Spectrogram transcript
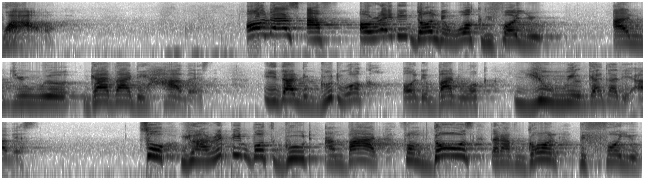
Wow. Others have already done the work before you, and you will gather the harvest. Either the good work or the bad work, you will gather the harvest. So you are reaping both good and bad from those that have gone before you,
